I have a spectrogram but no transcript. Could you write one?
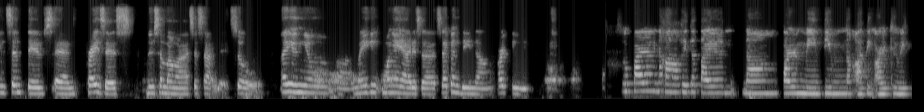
incentives and prizes dun sa mga sasali. So, ayun yung uh, may, mangyayari sa second day ng Art Week. So parang nakakakita tayo ng parang main team ng ating RQ Week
